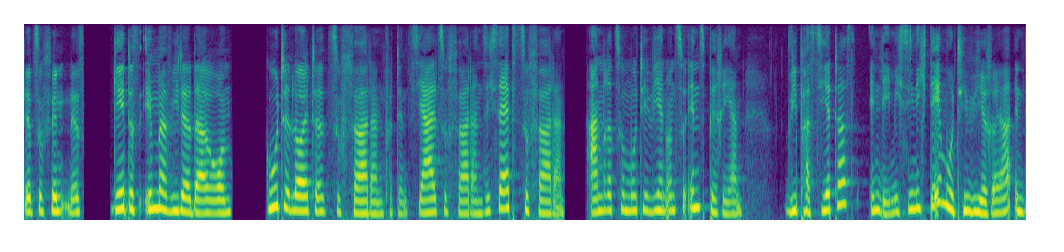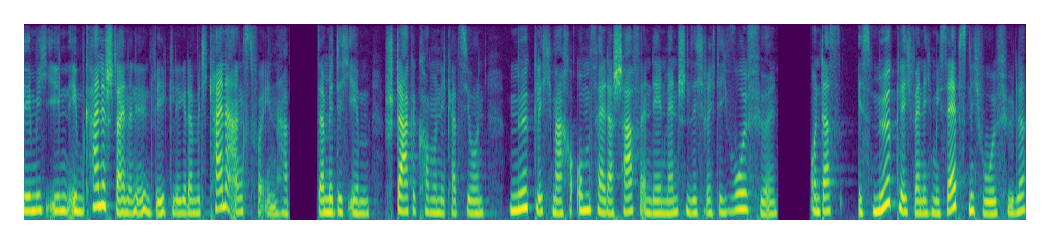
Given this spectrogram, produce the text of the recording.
der zu finden ist, geht es immer wieder darum, gute Leute zu fördern, Potenzial zu fördern, sich selbst zu fördern, andere zu motivieren und zu inspirieren. Wie passiert das? Indem ich sie nicht demotiviere, ja? indem ich ihnen eben keine Steine in den Weg lege, damit ich keine Angst vor ihnen habe, damit ich eben starke Kommunikation möglich mache, Umfelder schaffe, in denen Menschen sich richtig wohlfühlen. Und das ist möglich, wenn ich mich selbst nicht wohlfühle,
